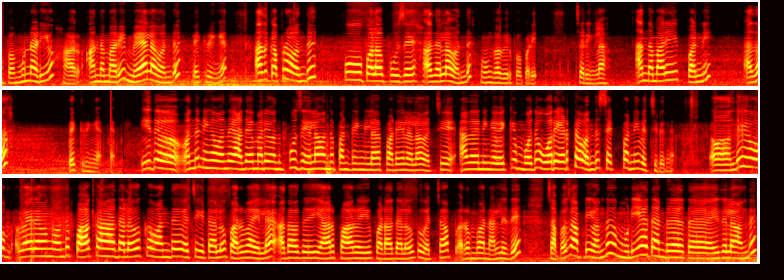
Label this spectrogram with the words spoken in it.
இப்போ முன்னாடியும் ஆறும். அந்த மாதிரி மேலே வந்து வைக்கிறீங்க. அதுக்கப்புறம் வந்து பூ பழ பூஜை அதெல்லாம் வந்து உங்கள் விருப்பப்படி. சரிங்களா? அந்த மாதிரி பண்ணி அதை வைக்கிறீங்க. இது வந்து நீங்கள் வந்து அதே மாதிரி வந்து பூஜையெல்லாம் வந்து பண்ணுறீங்கள படையலெல்லாம் வச்சு அதை நீங்கள் வைக்கும்போது ஒரு இடத்த வந்து செட் பண்ணி வச்சுடுங்க. வந்து வேறவங்க வந்து பார்க்காத அளவுக்கு வந்து வச்சுக்கிட்டாலும் பரவாயில்லை. அதாவது யாரும் பார்வையும் படாத அளவுக்கு வச்சா ரொம்ப நல்லது. சப்போஸ் அப்படி வந்து முடியாதுன்ற இதில் வந்து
